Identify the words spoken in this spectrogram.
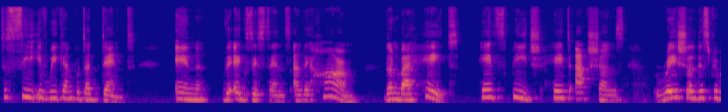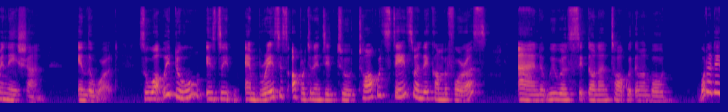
to see if we can put a dent in the existence and the harm done by hate, hate speech, hate actions, racial discrimination in the world. So, what we do is to embrace this opportunity to talk with states when they come before us, and we will sit down and talk with them about what are they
